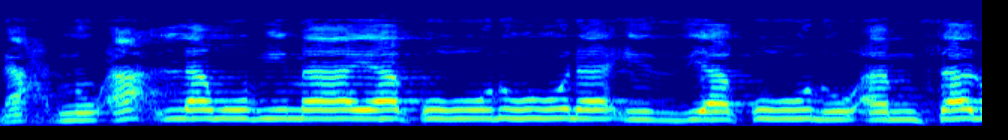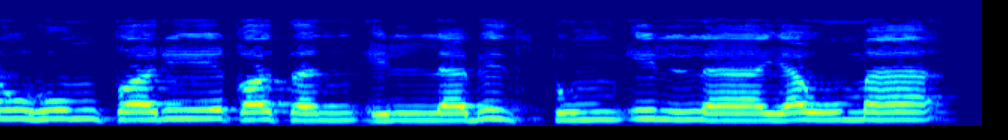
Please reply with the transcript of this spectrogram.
نحن أعلم بما يقولون إذ يقول أمثلهم طريقة إن لبثتم إلا يوما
